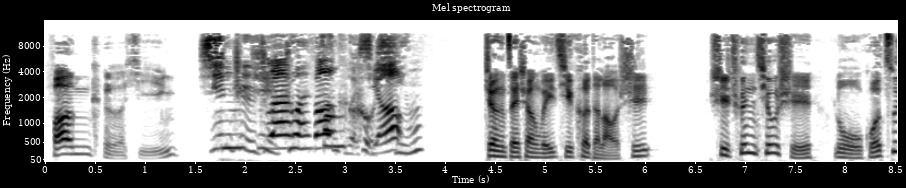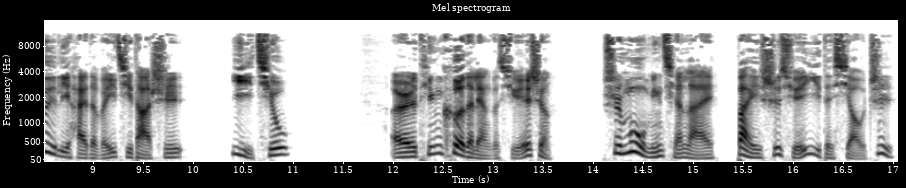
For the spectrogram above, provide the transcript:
方可行。心至专方可行。正在上围棋课的老师，是春秋时鲁国最厉害的围棋大师弈秋，而听课的两个学生，是慕名前来拜师学艺的小智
